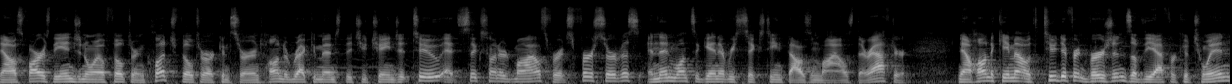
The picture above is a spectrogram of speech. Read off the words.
Now, as far as the engine oil filter and clutch filter are concerned, Honda recommends that you change it too at 600 miles for its first service, and then once again every 16,000 miles thereafter. Now, Honda came out with two different versions of the Africa Twin,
